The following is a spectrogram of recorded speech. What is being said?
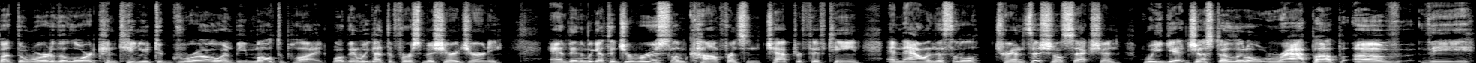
but the word of the Lord continued to grow and be multiplied. Well, then we got the first missionary journey. And then we got the Jerusalem conference in chapter 15. And now in this little transitional section, we get just a little wrap up of the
